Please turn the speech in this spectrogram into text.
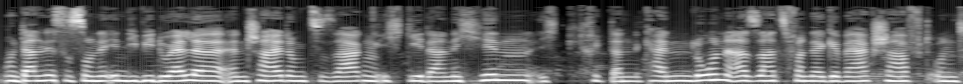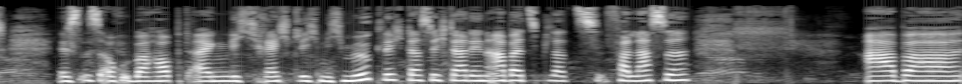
Und dann ist es so eine individuelle Entscheidung zu sagen, ich gehe da nicht hin, ich krieg dann keinen Lohnersatz von der Gewerkschaft und es ist auch überhaupt eigentlich rechtlich nicht möglich, dass ich da den Arbeitsplatz verlasse. Aber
